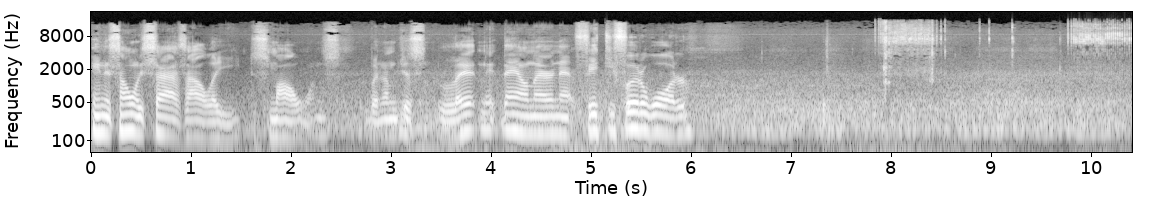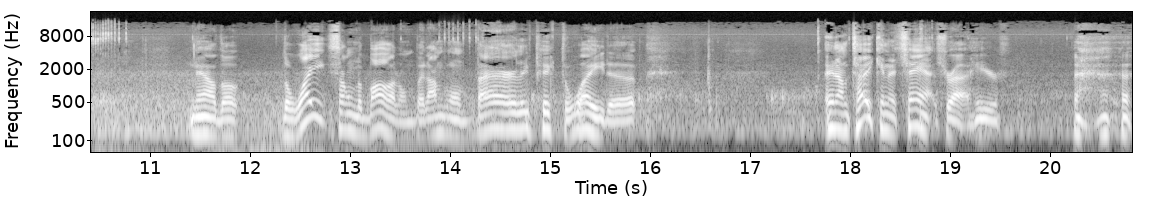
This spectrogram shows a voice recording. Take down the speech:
And it's only size I'll eat, the small ones. But I'm just letting it down there in that 50 foot of water. Now the the weight's on the bottom, but I'm to barely pick the weight up. And I'm taking a chance right here. and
